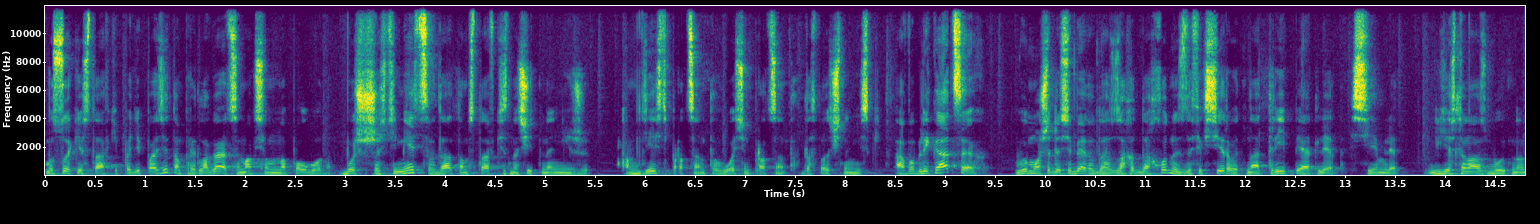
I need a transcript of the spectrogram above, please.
высокие ставки по депозитам предлагаются максимум на полгода. Больше 6 месяцев, да, там ставки значительно ниже. Там 10%, 8%, достаточно низкие. А в облигациях вы можете для себя эту доходность зафиксировать на 3-5 лет, 7 лет. Если у нас будет ну,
